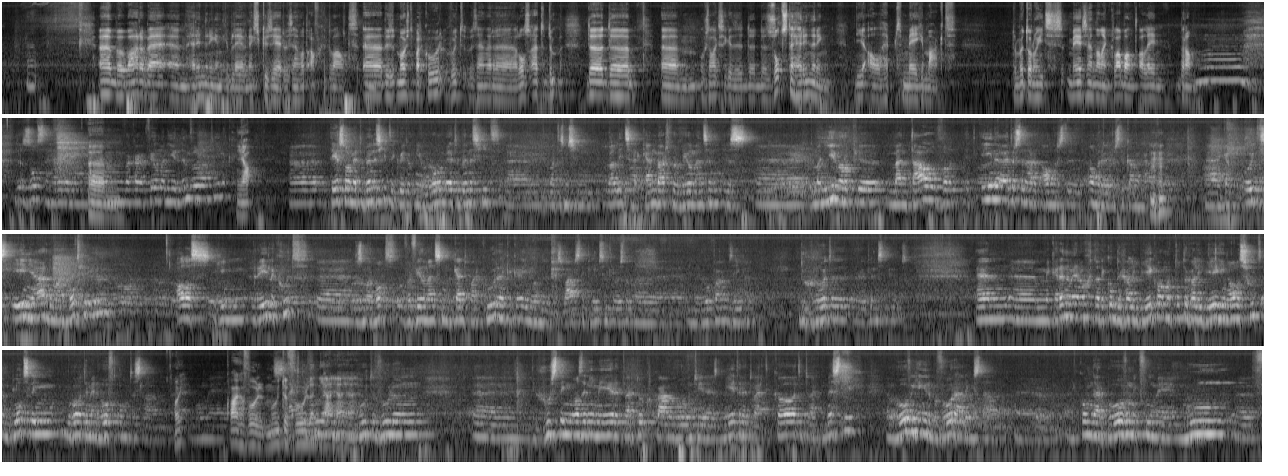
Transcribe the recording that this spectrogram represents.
Eh, we waren bij ehm, herinneringen gebleven, excuseer, we zijn wat afgedwaald. Eh, dus het mooiste parcours, goed, we zijn er eh, los uit. De, de, de ehm, hoe zal ik zeggen, de, de, de zotste herinnering die je al hebt meegemaakt. Er moet toch nog iets meer zijn dan een klapband alleen, Bram. Mm, De zotste herinnering, Ehm. Ehm, dat kan je op veel manieren invullen natuurlijk. Ja, Eh, het eerste wat mij te binnen schiet, ik weet ook niet waarom het mij te binnen schiet, ehm, maar het is misschien wel iets herkenbaars voor veel mensen, is eh, de manier waarop je mentaal van het ene uiterste naar het anderste, andere uiterste kan gaan. Mhm. Eh, ik heb ooit eens één jaar de Marmot gereden. Alles ging redelijk goed. Eh, dus de Marmot, voor veel mensen een bekend parcours, denk ik. Een van de zwaarste klimcyclo's toch wel in Europa, zeker de grote klimcyclo's. En ehm, ik herinner mij nog dat ik op de Galibier kwam en tot de Galibier ging alles goed en plotseling begon het in mijn hoofd om te slaan. Mij qua gevoel, moeten slecht te voelen, ja, ja, ja. Moeten voelen. Eh, de goesting was er niet meer. Het werd ook, we kwamen boven 2000 meter, het werd koud, het werd mistig. En boven ging er bevoorrading staan. Eh, en ik kom daar boven, ik voel mij moe, eh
